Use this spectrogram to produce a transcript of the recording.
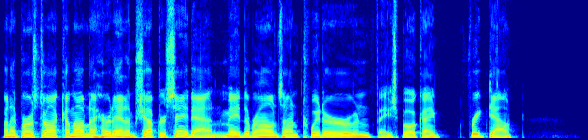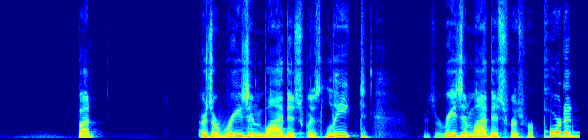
When I first saw it come out and I heard Adam Schefter say that and made the rounds on Twitter and Facebook, I freaked out. But there's a reason why this was leaked. There's a reason why this was reported.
